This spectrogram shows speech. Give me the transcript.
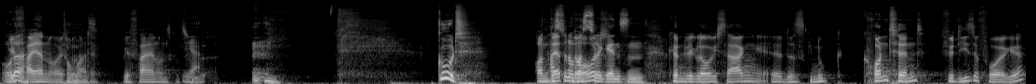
Oder? Wir feiern euch, Thomas. Leute. Wir feiern unsere Züge. Ja. Gut. On Hast du noch was zu ergänzen? Können wir, glaube ich, sagen, äh, das ist genug Content für diese Folge.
